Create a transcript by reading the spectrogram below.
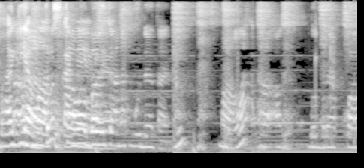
bahagia Ah, terus kalau balik ke anak muda tadi malah uh, beberapa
